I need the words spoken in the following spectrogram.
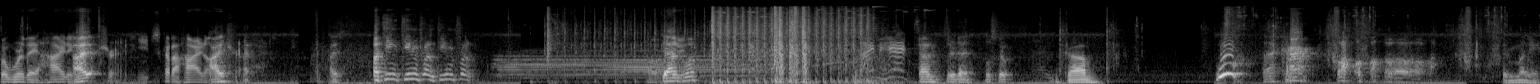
But were they hiding I- on the train? You just gotta hide on I, the train. I, I, oh, team, team in front, team in front. Oh, Down dude. one. I'm hit. Down, they're dead. Let's go. job. Woo! That car. Their money.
